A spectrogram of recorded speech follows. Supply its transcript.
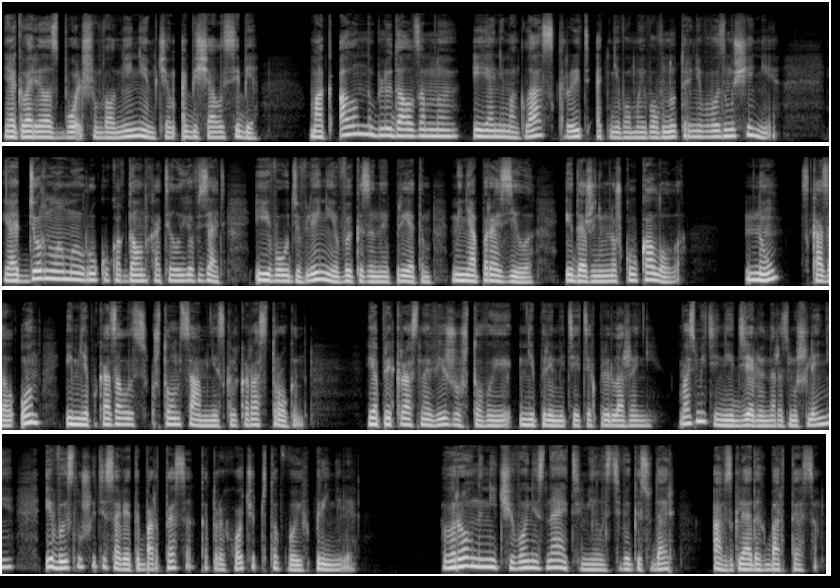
Я говорила с большим волнением, чем обещала себе. Мак Аллан наблюдал за мною, и я не могла скрыть от него моего внутреннего возмущения. Я отдернула мою руку, когда он хотел ее взять, и его удивление, выказанное при этом, меня поразило и даже немножко укололо. «Ну, сказал он, и мне показалось, что он сам несколько растроган. Я прекрасно вижу, что вы не примете этих предложений. Возьмите неделю на размышление и выслушайте советы Бартеса, который хочет, чтобы вы их приняли. Вы ровно ничего не знаете, милостивый государь, о взглядах Бартеса.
